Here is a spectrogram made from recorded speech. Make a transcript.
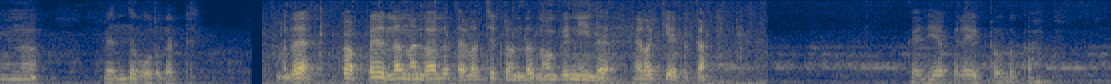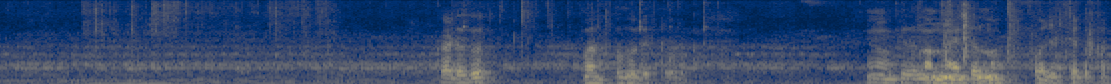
ഇന്ന് വെന്ത് കുറുകട്ടെ അത് കപ്പയെല്ലാം നല്ലപോലെ തിളച്ചിട്ടുണ്ട്. നമുക്കിനി ഇത് ഇളക്കിയെടുക്കാം. കരിവേപ്പില ഇട്ട് കൊടുക്കാം. കടുക് വറുത്തതൂടെ ഇട്ട് കൊടുക്കാം. നമുക്കിത് നന്നായിട്ടൊന്ന് കുഴച്ചെടുക്കാം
